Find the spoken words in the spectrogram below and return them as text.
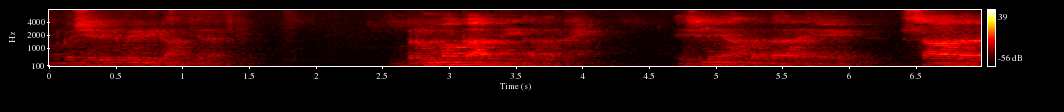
उनका शरीर में भी कांति रहती ब्रह्म का अर्थ ही अलग है। इसलिए यहाँ बता रहे हैं साधना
